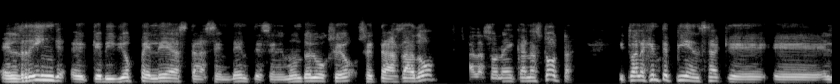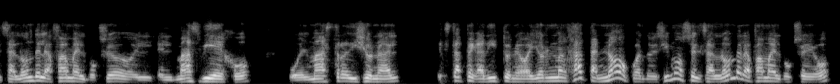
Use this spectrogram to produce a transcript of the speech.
el ring eh, que vivió peleas trascendentes en el mundo del boxeo se trasladó a la zona de Canastota. Y toda la gente piensa que eh, el Salón de la Fama del boxeo, el, el más viejo o el más tradicional, está pegadito en Nueva York, en Manhattan. No, cuando decimos el Salón de la Fama del boxeo,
